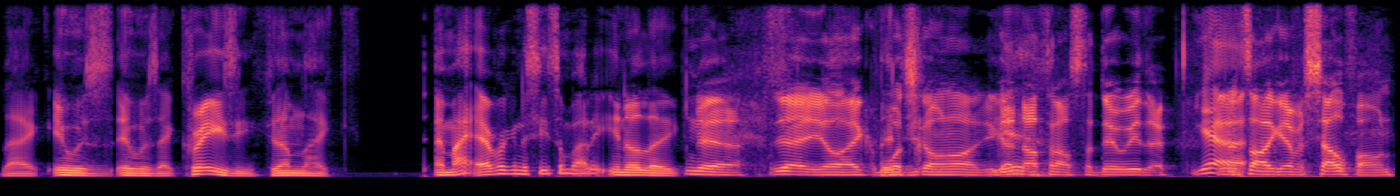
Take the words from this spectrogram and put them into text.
like, it was it was like crazy because I'm like, "Am I ever gonna see somebody?" You know, like Yeah, yeah. You're like, what's going on? You got yeah. nothing else to do either. Yeah. And it's not like you have a cell phone.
